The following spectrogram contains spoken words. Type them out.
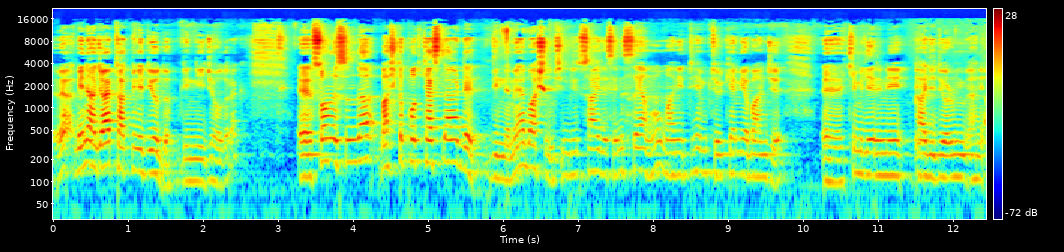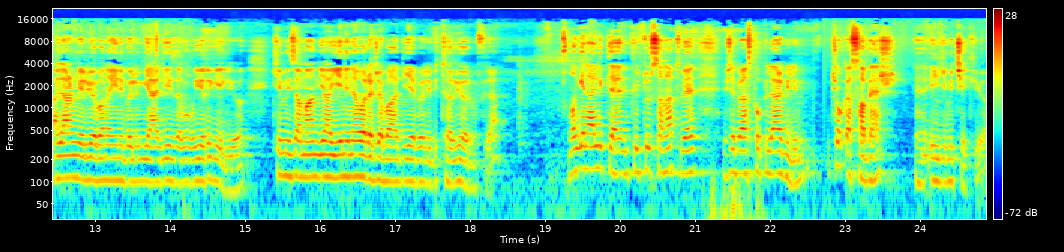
ve beni acayip tatmin ediyordu dinleyici olarak. Ee, sonrasında başka podcastler de dinlemeye başladım. Şimdi say deseniz sayamam ama hani hem Türk hem yabancı. E, kimilerini kaydediyorum hani alarm veriyor bana yeni bölüm geldiği zaman uyarı geliyor. Kimi zaman ya yeni ne var acaba diye böyle bir tarıyorum filan. Ama genellikle yani kültür sanat ve işte biraz popüler bilim, çok az haber e, ilgimi çekiyor.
